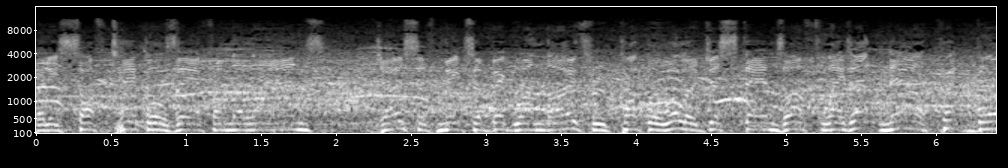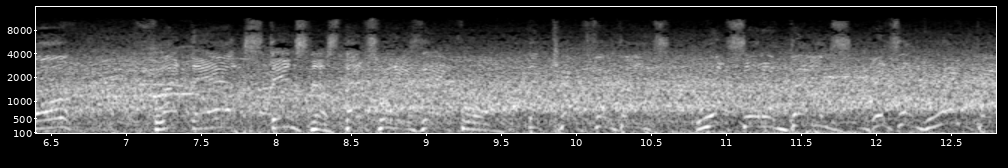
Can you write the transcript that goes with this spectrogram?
Really soft tackles there from the Lions. Joseph meets a big one though through Popperwell who just stands off later. Now quick ball. Flat there. Stensness. That's what he's there for. The kick for bounce. What sort of bounce? It's a great bounce.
